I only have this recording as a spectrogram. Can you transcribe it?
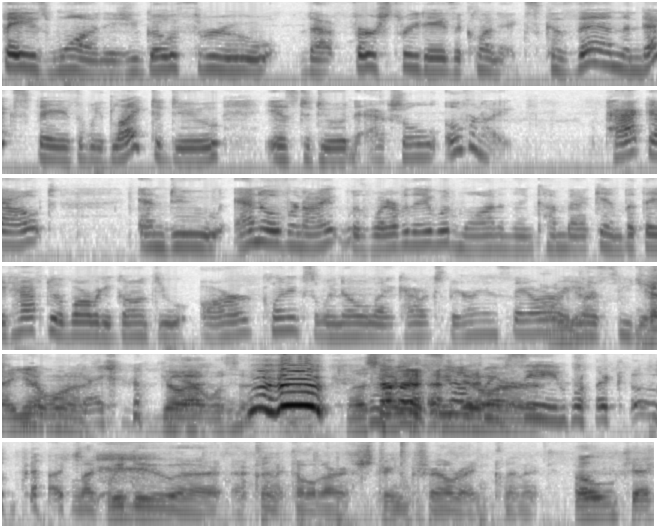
phase one is you go through that first three days of clinics because then the next phase that we'd like to do is to do an actual overnight pack out and do an overnight with whatever they would want and then come back in but they'd have to have already gone through our clinic so we know like how experienced they are Oh, yeah. unless you just Yeah, you know don't wanna- Go Yeah. out with a, Woohoo! well, some like of the we stuff do we've our, seen we're like oh gosh like we do a, a clinic called our Extreme Trail Riding Clinic, Oh, okay.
